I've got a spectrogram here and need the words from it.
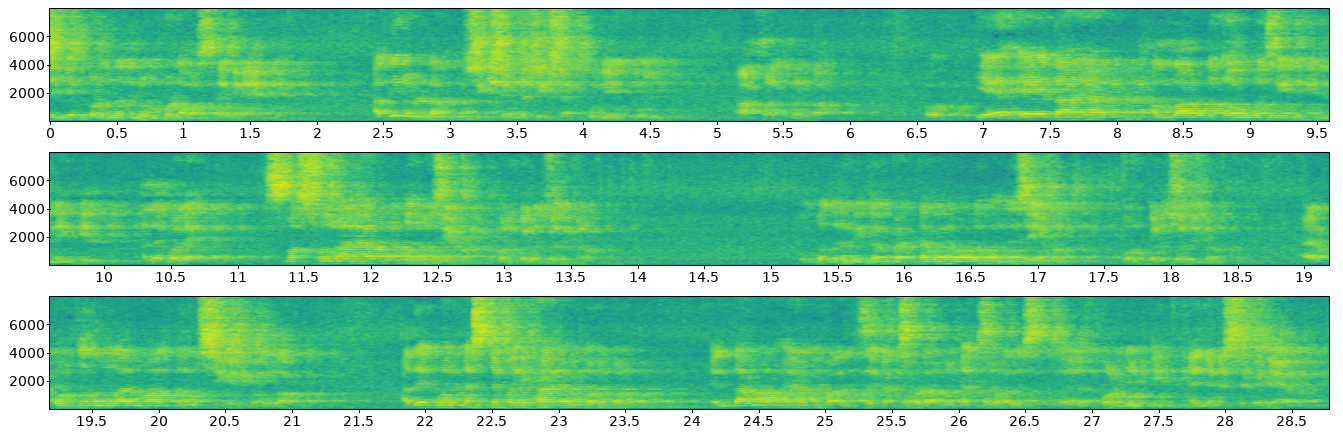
ചെയ്യപ്പെടുന്നതിന് മുമ്പുള്ള അവസ്ഥ എങ്ങനെയായിരിക്കും? അതിനുള്ള ശിക്ഷയുടെ ശിക്ഷ കൂലിയും കൂലി ആഹ്റത്തിനുണ്ടാവും അപ്പോൾ എ ഏതായാലും അള്ളാഹോട് തോമ ചെയ്തിട്ടില്ലെങ്കിൽ അതേപോലെ മസ്ഹൂറായാലും തോമ ചെയ്യണം. പൊറുക്കൽ ചോദിക്കണം. ഉപദ്രവിക്കപ്പെട്ടവരോട് എന്ത് ചെയ്യണം? പൊറുക്കൽ ചോദിക്കണം. അയാൾ പുറത്തു നിന്നാൽ മാത്രം സ്വീകരിക്കും അള്ളാഹ്. അതേപോലെ നഷ്ടപരിഹാരവും കൊടുക്കണം. എന്താണോ അയാൾക്ക് ബാധിച്ചത്? കച്ചവടമാണോ കച്ചവടം പൊളിഞ്ഞെങ്കിൽ അതിന്റെ നഷ്ടപരിഹാരം.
